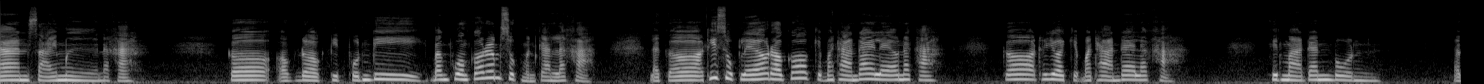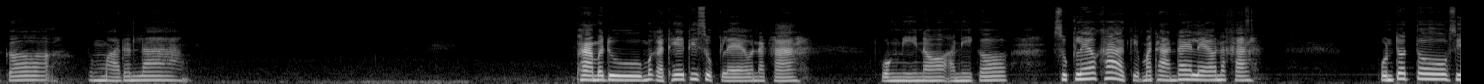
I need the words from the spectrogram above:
ด้านซ้ายมือนะคะ ก็ออกดอกติดผลดี บางพวงก็เริ่มสุกเหมือนกันแล้วค่ะ แล้วก็ที่สุกแล้วเราก็เก็บมาทานได้แล้วนะคะ ก็ทยอยเก็บมาทานได้แล้วค่ะ ขึ้นมาด้านบน แล้วก็ลงมาด้านล่าง พามาดูมะเขือเทศที่สุกแล้วนะคะพวงนี้เนาะ อันนี้ก็สุกแล้วค่ะ เก็บมาทานได้แล้วนะคะ ผลโตๆสี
